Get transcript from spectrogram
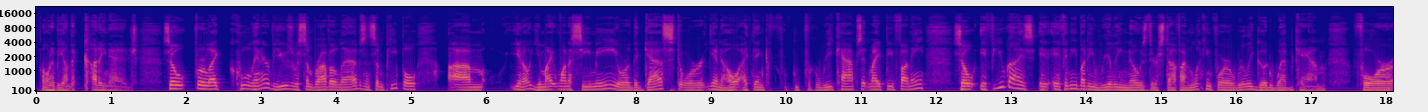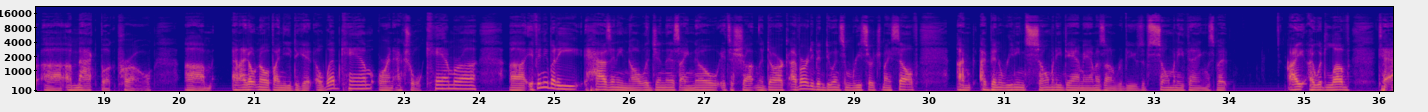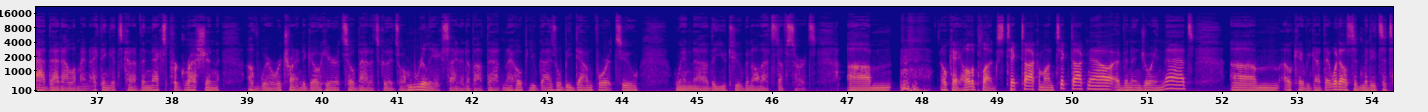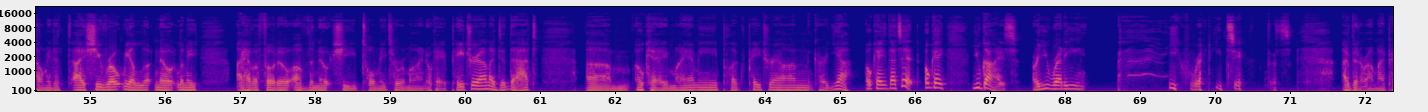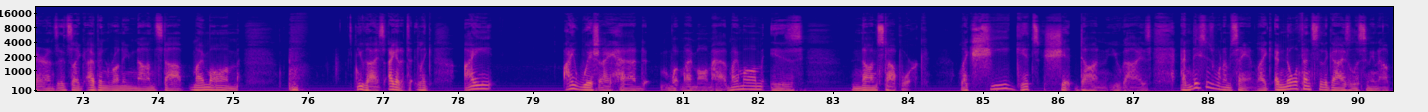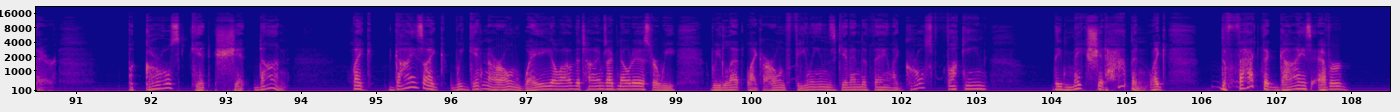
I want to be on the cutting edge. So for like cool interviews with some Bravolebs and some people, um, you know, you might want to see me or the guest, or, you know, I think f- for recaps, it might be funny. So if you guys, if anybody really knows their stuff, I'm looking for a really good webcam for uh, a MacBook Pro. Um, and I don't know if I need to get a webcam or an actual camera. Uh, if anybody has any knowledge in this, I know it's a shot in the dark. I've already been doing some research myself. I'm, I've been reading so many damn Amazon reviews of so many things, but I, I would love to add that element. I think it's kind of the next progression of where we're trying to go here. It's so bad it's good. So I'm really excited about that. And I hope you guys will be down for it too when uh, the YouTube and all that stuff starts. Um, okay, all the plugs. TikTok. I'm on TikTok now. I've been enjoying that. Um, okay, we got that. What else did Maritza tell me to? I, she wrote me a lo- note. Let me. I have a photo of the note she told me to remind. Okay, Patreon. I did that. Um, okay, Miami plug Patreon card. Yeah, okay, that's it. Okay, you guys, are you ready? you ready to this? I've been around my parents. It's like I've been running nonstop. My mom, you guys, I gotta tell like I I wish I had what my mom had. My mom is nonstop work. Like she gets shit done, you guys. And this is what I'm saying. Like, and no offense to the guys listening out there, but girls get shit done. Like guys like we get in our own way a lot of the times I've noticed or we we let like our own feelings get into thing. Like girls fucking they make shit happen. Like the fact that guys ever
